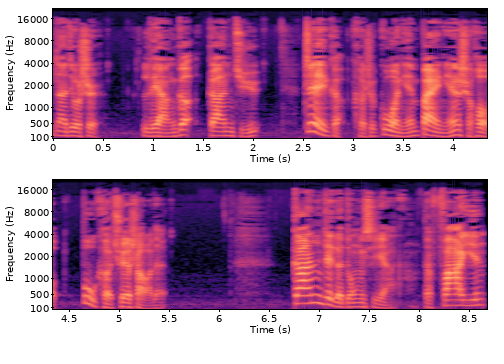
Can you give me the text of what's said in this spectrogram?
那就是两个柑橘。这个可是过年拜年时候不可缺少的。柑这个东西啊的发音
